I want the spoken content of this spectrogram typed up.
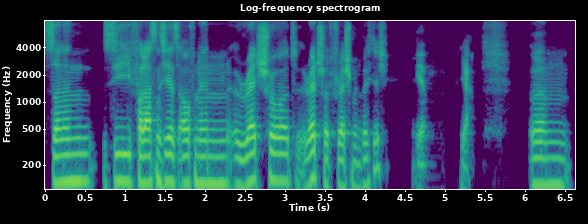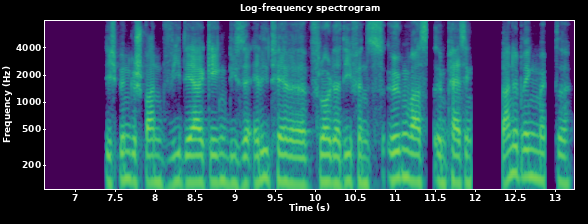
sondern sie verlassen sich jetzt auf einen Redshirt, Redshirt Freshman, richtig? Ja. Ja. Ähm, ich bin gespannt, wie der gegen diese elitäre Florida Defense irgendwas im Passing zustande bringen möchte.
